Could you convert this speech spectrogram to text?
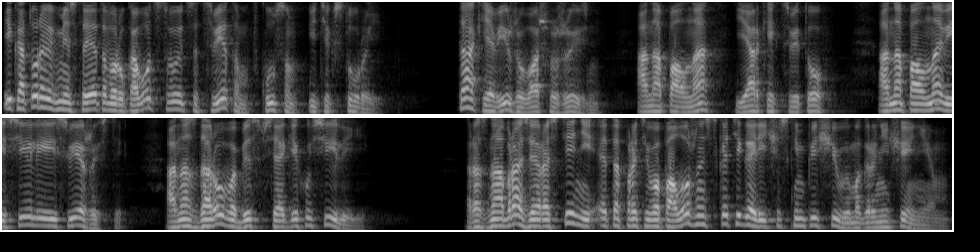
и которая вместо этого руководствуется цветом, вкусом и текстурой. Так я вижу вашу жизнь. Она полна ярких цветов. Она полна веселья и свежести. Она здорова без всяких усилий. Разнообразие растений – это противоположность категорическим пищевым ограничениям.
